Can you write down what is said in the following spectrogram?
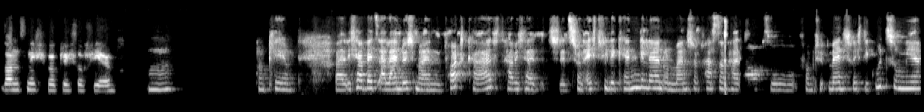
sonst nicht wirklich so viel. Mhm. Okay, weil ich habe jetzt allein durch meinen Podcast, habe ich halt jetzt schon echt viele kennengelernt und manche passen dann halt auch so vom Typ Mensch richtig gut zu mir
